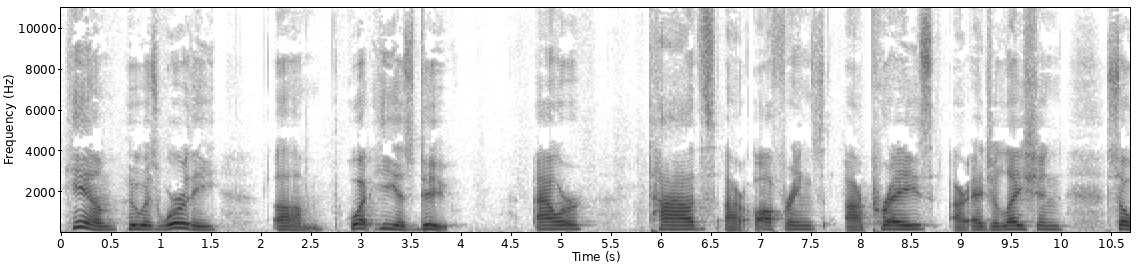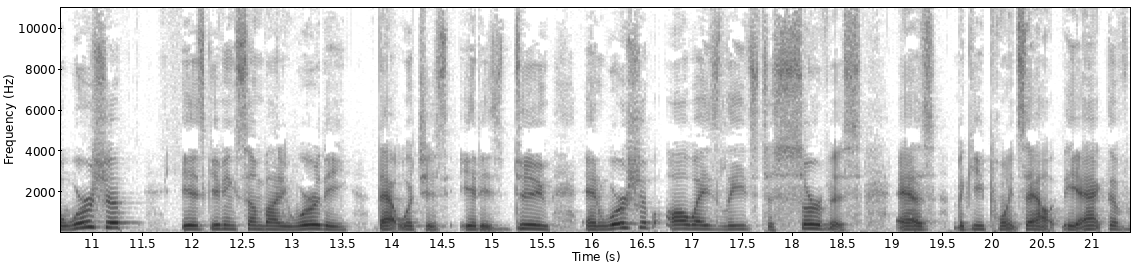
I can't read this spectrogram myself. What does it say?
Him who is worthy um, what He is due. Our tithes, our offerings, our praise, our adulation. So worship is giving somebody worthy that which is it is due. And worship always leads to service as McGee points out. The act of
